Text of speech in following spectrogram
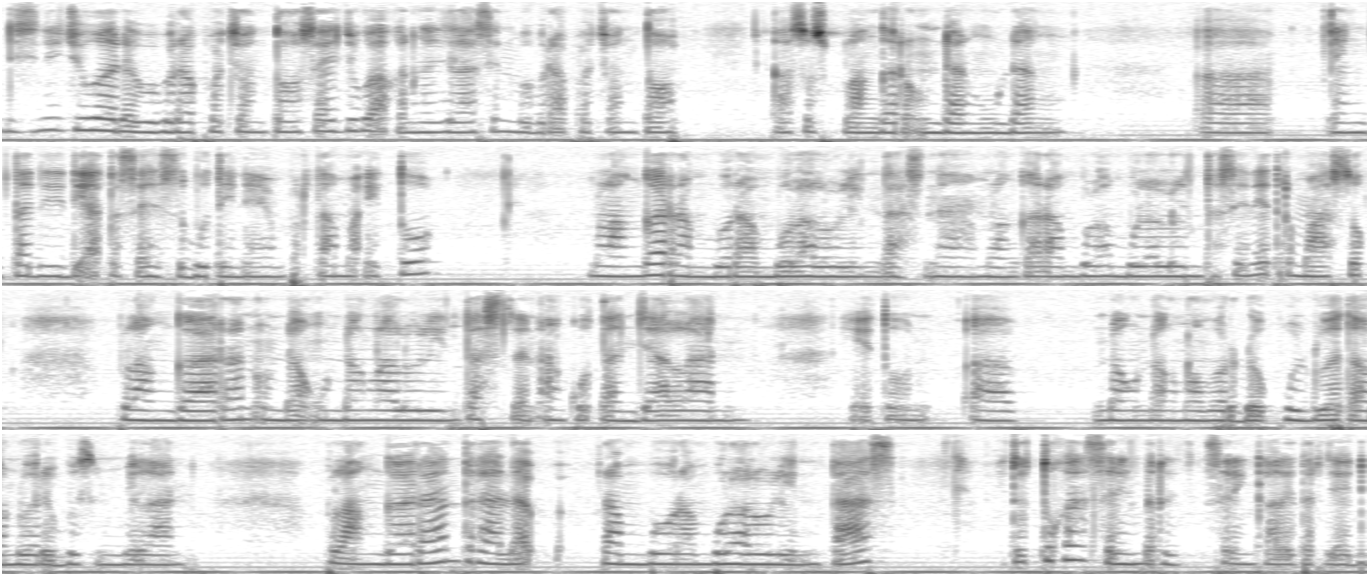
di sini juga ada beberapa contoh. Saya juga akan ngejelasin beberapa contoh kasus pelanggaran undang-undang uh, yang tadi di atas saya sebutin ya. Yang pertama itu melanggar rambu-rambu lalu lintas. Nah melanggar rambu-rambu lalu lintas ini termasuk pelanggaran undang-undang lalu lintas dan angkutan jalan yaitu uh, undang-undang nomor 22 tahun 2009 pelanggaran terhadap rambu-rambu lalu lintas itu tuh kan sering ter, sering kali terjadi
